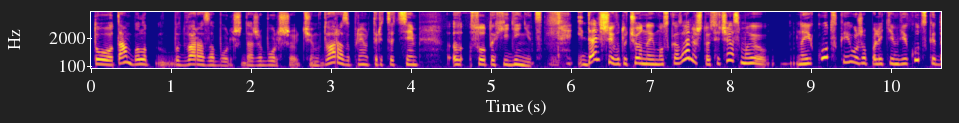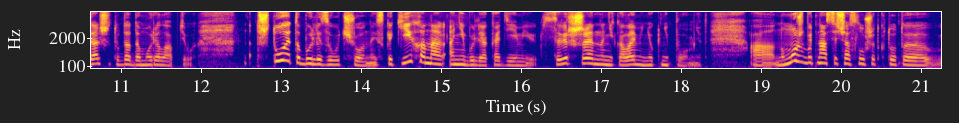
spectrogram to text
то там было в два раза больше, даже больше, чем в два раза, примерно 37 э, сотых единиц. И дальше вот ученые ему сказали, что сейчас мы на Якутск и уже полетим в Якутск и дальше туда до моря Лаптевых. Что это были за ученые, из каких она, они были академий, совершенно Николай Менюк не помнит. А, но, может быть, нас сейчас слушает кто-то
